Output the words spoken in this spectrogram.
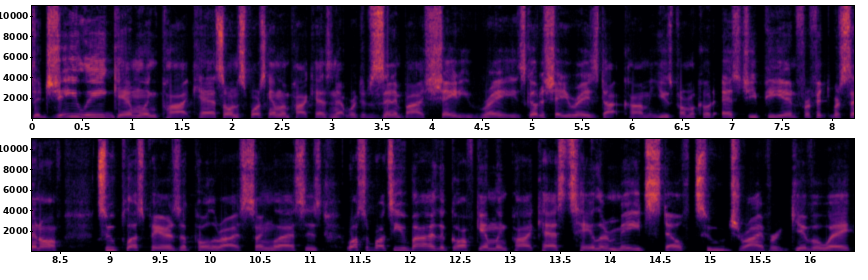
The G League Gambling Podcast on the Sports Gambling Podcast Network is presented by Shady Rays. Go to shadyrays.com and use promo code SGPN for 50% off two plus pairs of polarized sunglasses. We're also brought to you by the Golf Gambling Podcast TaylorMade Stealth 2 Driver Giveaway.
